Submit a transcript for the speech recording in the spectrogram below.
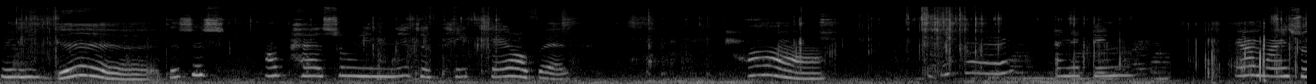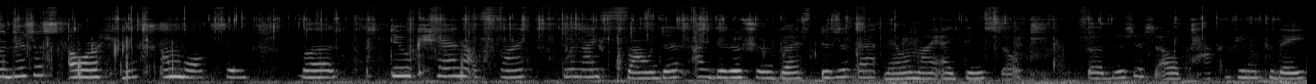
really good. This is our pet, so we need to take care of it. Huh? Is there anything? Never mind, so this is our huge unboxing, but still cannot find when I found it. I didn't show you guys. Is it that? Never mind, I think so. So this is our packaging today.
